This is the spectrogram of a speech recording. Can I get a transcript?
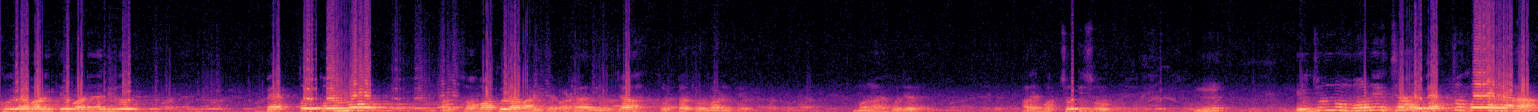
করে বাড়িতে পাঠায় দিল, ব্যক্ত করল আর সভা করে বাড়িতে পাঠায় দিল। যা, তোরটা তোর বাড়িতে। মনে হয় বোঝে না। আরে বুঝছ কিছু হম? এই জন্য মনে চায়, ব্যক্ত করা যায় না।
